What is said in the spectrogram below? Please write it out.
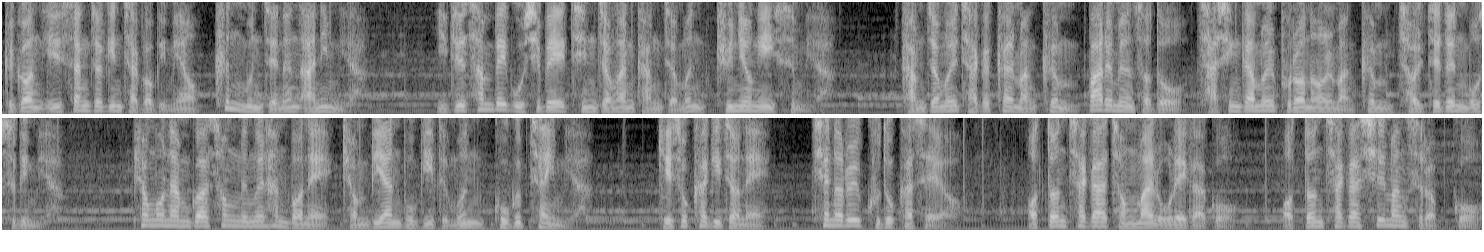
그건 일상적인 작업이며 큰 문제는 아닙니다. 이즈 350의 진정한 강점은 균형에 있습니다. 감정을 자극할 만큼 빠르면서도 자신감을 불어넣을 만큼 절제된 모습입니다. 평온함과 성능을 한 번에 겸비한 보기 드문 고급차입니다. 계속하기 전에 채널을 구독하세요. 어떤 차가 정말 오래가고 어떤 차가 실망스럽고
